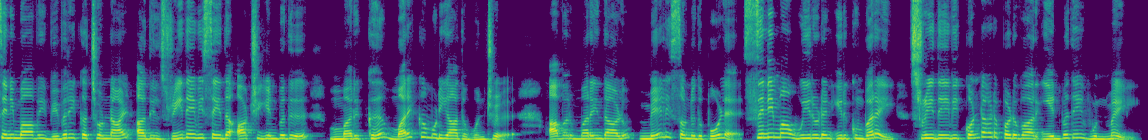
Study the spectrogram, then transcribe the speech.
சினிமாவை விவரிக்க சொன்னால் அதில் ஸ்ரீதேவி செய்த ஆட்சி என்பது மறுக்க மறைக்க முடியாத ஒன்று. அவர் மறைந்தாலும் மேலே சொன்னது போல சினிமா உயிருடன் இருக்கும் வரை ஸ்ரீதேவி கொண்டாடப்படுவார் என்பதே உண்மை.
